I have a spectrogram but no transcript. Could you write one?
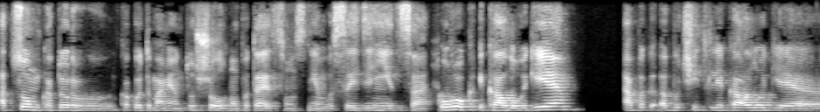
отцом, которого в какой-то момент ушел, но пытается он с ним воссоединиться. Урок экологии, об, об учителе экологии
